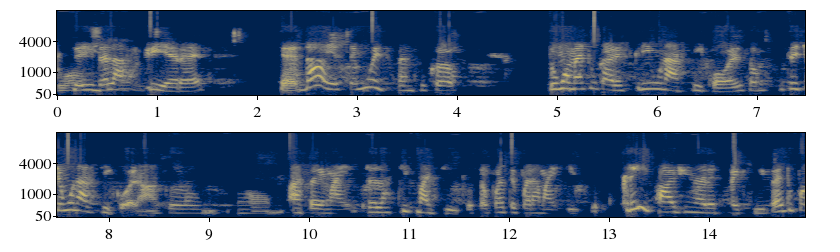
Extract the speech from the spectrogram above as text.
Wow. deci de la scriere. Da, este mult, pentru că tu, în momentul în care scrii un articol, sau să zicem un articol, da? că um, asta e mai relativ mai simplu, sau poate părea mai simplu, scrii paginile respective, după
